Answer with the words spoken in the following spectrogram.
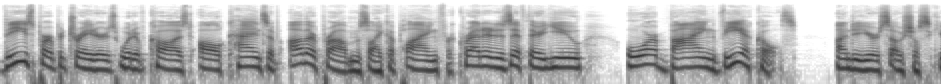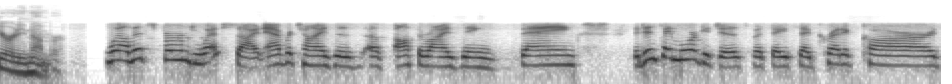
these perpetrators would have caused all kinds of other problems, like applying for credit as if they're you or buying vehicles under your social security number. Well, this firm's website advertises of authorizing banks. They didn't say mortgages, but they said credit cards.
